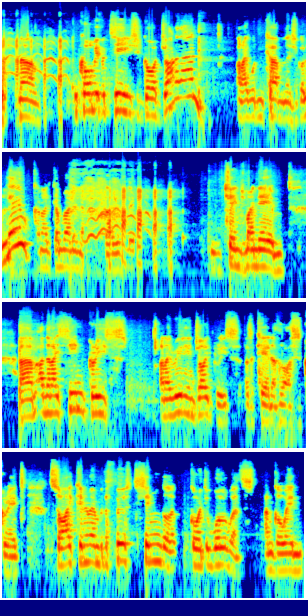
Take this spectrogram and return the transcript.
no, if you call me for tea, she'd go Jonathan, and I wouldn't come, and then she'd go Luke, and I'd come running. Change my name. Um, and then I seen Grease, and I really enjoyed Grease as a kid. I thought oh, this is great. So I can remember the first single going to Woolworths and going,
